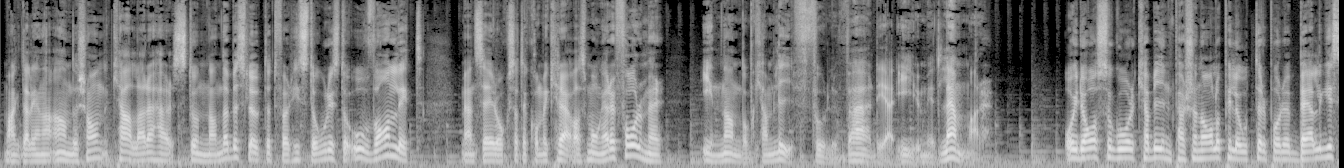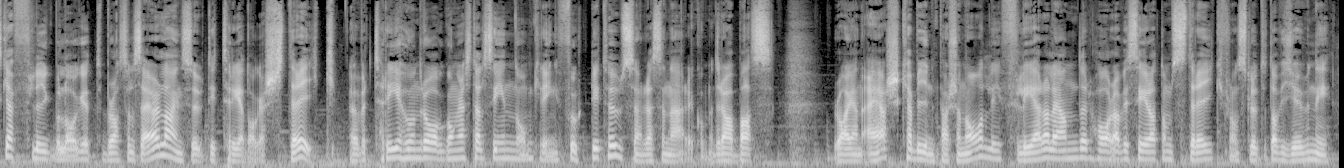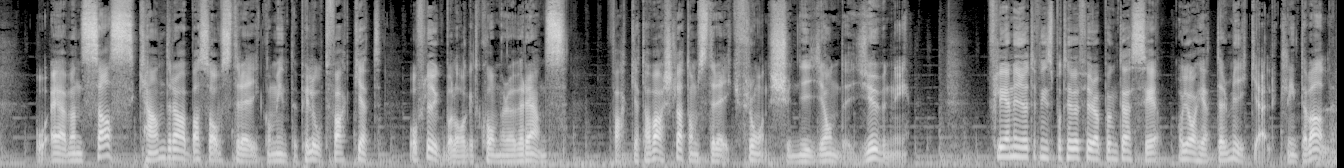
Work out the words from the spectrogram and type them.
Magdalena Andersson kallar det här stundande beslutet för historiskt och ovanligt, men säger också att det kommer krävas många reformer innan de kan bli fullvärdiga EU-medlemmar. Och idag så går kabinpersonal och piloter på det belgiska flygbolaget Brussels Airlines ut i tre dagars strejk. Över 300 avgångar ställs in och omkring 40 000 resenärer kommer drabbas. Ryan Airs kabinpersonal i flera länder har aviserat om strejk från slutet av juni och även SAS kan drabbas av strejk om inte pilotfacket och flygbolaget kommer överens. Facket har varslat om strejk från 29 juni. Fler nyheter finns på tv4.se och jag heter Mikael Klintevall.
